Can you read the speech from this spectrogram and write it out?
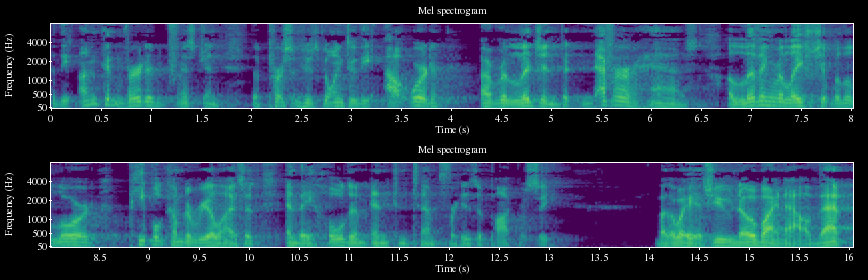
the unconverted Christian, the person who's going through the outward uh, religion but never has a living relationship with the Lord, people come to realize it and they hold him in contempt for his hypocrisy. By the way, as you know by now, that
